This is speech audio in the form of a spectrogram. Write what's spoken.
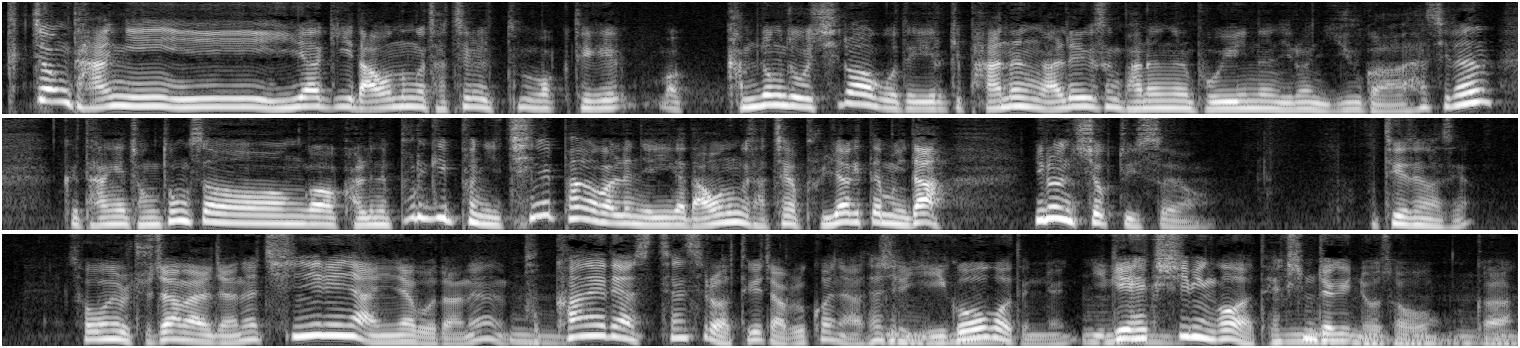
특정 당이 이 이야기 나오는 것 자체를 막 되게 막 감정적으로 싫어하고 되게 이렇게 반응, 알레르기성 반응을 보이는 이런 이유가 사실은 그 당의 정통성과 관련된 뿌리 깊은 이 친일파와 관련 얘기가 나오는 것 자체가 불리하기 때문이다. 이런 지적도 있어요. 어떻게 생각하세요? 서운을 주자 말자는 친일이냐 아니냐보다는 음. 북한에 대한 스탠스를 어떻게 잡을 거냐 사실 이거거든요. 이게 핵심인 것 같아. 핵심적인 음. 요소. 그러니까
